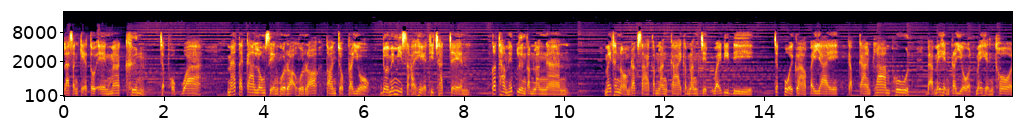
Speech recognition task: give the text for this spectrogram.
และสังเกตตัวเองมากขึ้น จะพบว่า แม้แต่การลงเสียงหัวเราะหัวเราะตอนจบประโยค โดยไม่มีสาเหตุที่ชัดเจน ก็ทำให้เปลืองกำลังงาน ไม่ถนอมรักษากำลังกายกำลังจิตไว้ดีๆ จะป่วยกล่าวไปใยกับการพล่ามพูด แบบไม่เห็นประโยชน์ไม่เห็นโทษ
